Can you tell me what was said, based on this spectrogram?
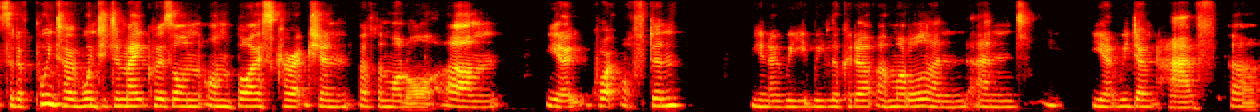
sort of point I wanted to make was on, on bias correction of the model. Um, you know, quite often, you know, we, we look at a, a model and, and, you know, we don't have uh,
